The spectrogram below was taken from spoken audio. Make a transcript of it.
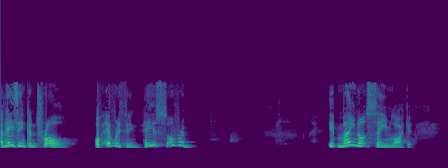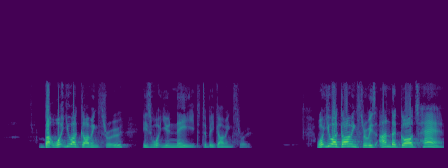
And He's in control of everything, He is sovereign. It may not seem like it, but what you are going through is what you need to be going through. What you are going through is under God's hand,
